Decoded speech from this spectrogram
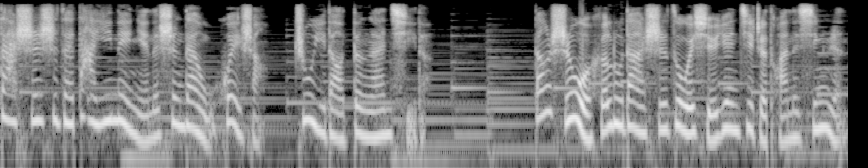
大师是在大一那年的圣诞舞会上注意到邓安琪的。当时我和陆大师作为学院记者团的新人，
